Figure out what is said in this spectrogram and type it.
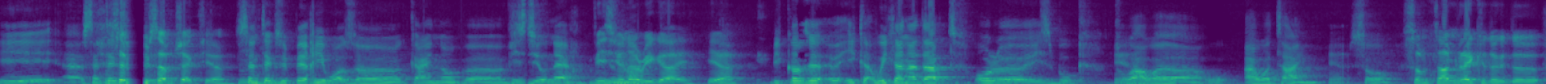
he, uh, Saint-Exupéry subject, yeah. Saint-Exupéry was a kind of a visionnaire. Visionary you know? guy, yeah. Because uh, can, we can adapt all uh, his book to yeah. our our time. Yeah. So sometimes, like the the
